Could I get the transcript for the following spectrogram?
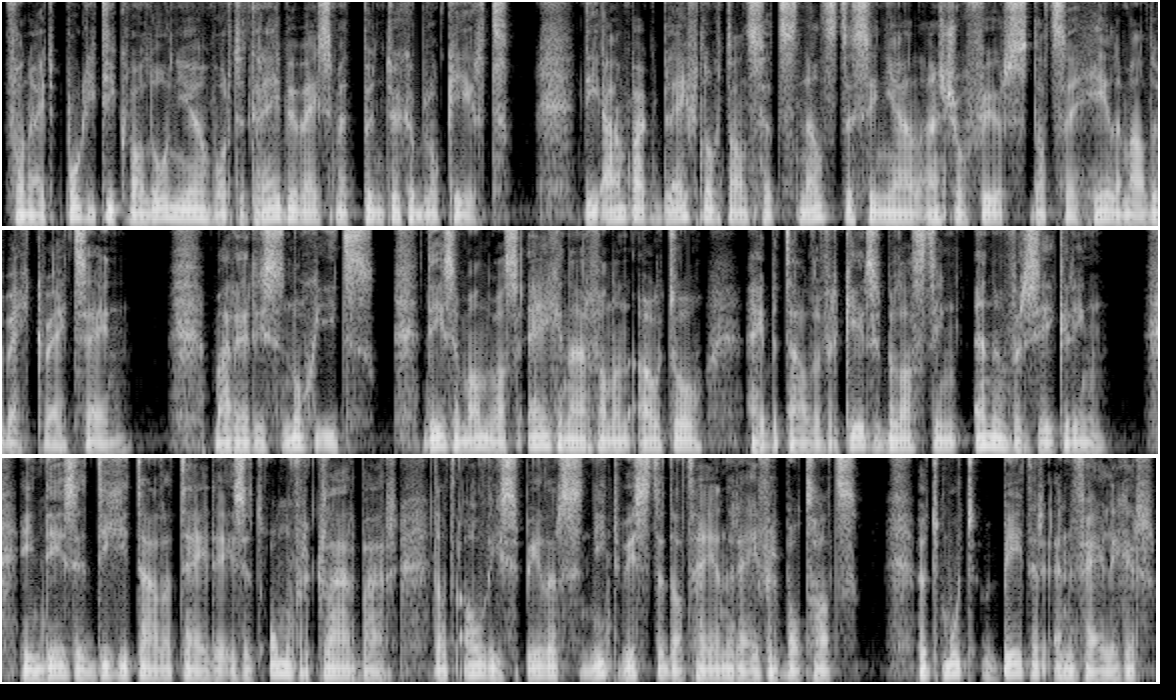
Vanuit politiek Wallonië wordt het rijbewijs met punten geblokkeerd. Die aanpak blijft nogthans het snelste signaal aan chauffeurs dat ze helemaal de weg kwijt zijn. Maar er is nog iets. Deze man was eigenaar van een auto, hij betaalde verkeersbelasting en een verzekering. In deze digitale tijden is het onverklaarbaar dat al die spelers niet wisten dat hij een rijverbod had. Het moet beter en veiliger.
